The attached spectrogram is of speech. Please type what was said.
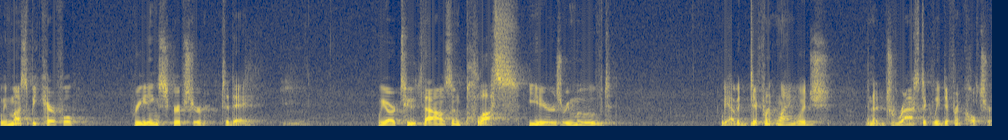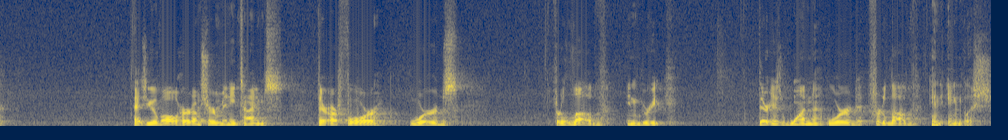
We must be careful reading scripture today. We are 2,000 plus years removed we have a different language and a drastically different culture. As you have all heard, I'm sure, many times, there are four words for love in Greek. There is one word for love in English.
